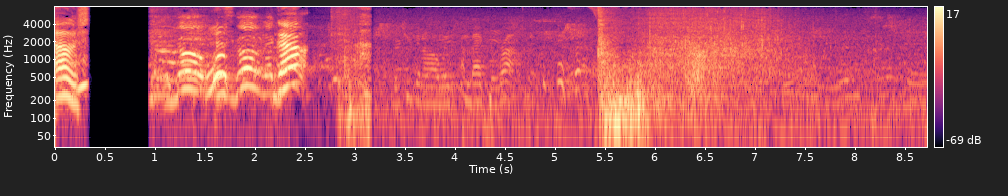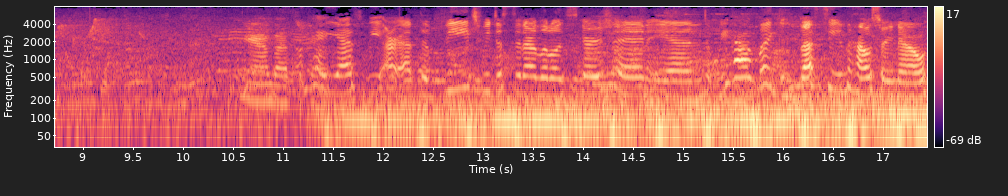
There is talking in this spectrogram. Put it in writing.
Oh, sh- Let's go. Let's go. Let's girl. Okay, yes, we are at the beach. We just did our little excursion and we have like Bestie in the house right now.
